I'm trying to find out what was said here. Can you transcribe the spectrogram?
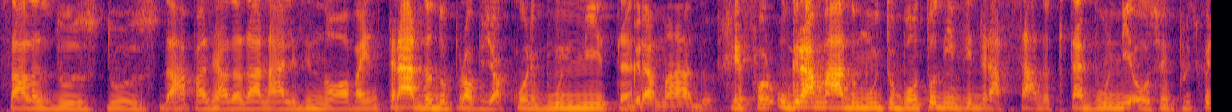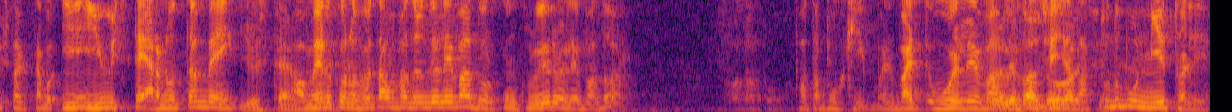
salas dos, dos, da rapaziada da análise nova, a entrada do próprio Jacone bonita. Gramado. Refor- O gramado muito bom, todo envidraçado, que tá bonito. Ou seja, por isso que eu te falei que tá bom. E, e o externo também. E o externo Ao menos quando eu vi, estavam fazendo o elevador. Concluíram o elevador? Falta pouco. Falta pouquinho. Mas vai, o elevador, O elevador, ou seja, tá sim. tudo bonito ali.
